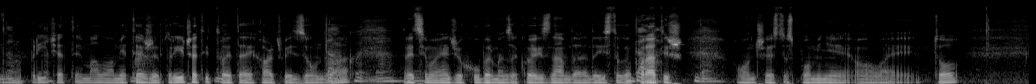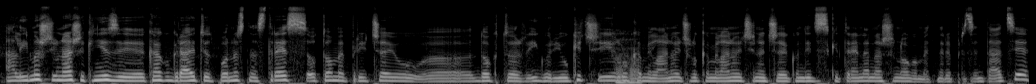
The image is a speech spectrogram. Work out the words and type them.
da, ono, pričate, malo vam je teže pričati, to je taj heart rate zone 2. Recimo Andrew Huberman za kojeg znam da, da isto ga pratiš, on često spominje ovaj, to. Ali imaš i u našoj knjizi kako graditi otpornost na stres, o tome pričaju uh, doktor Igor Jukić i Luka Milanović. Luka Milanović inače kondicijski trener naše nogometne reprezentacije,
